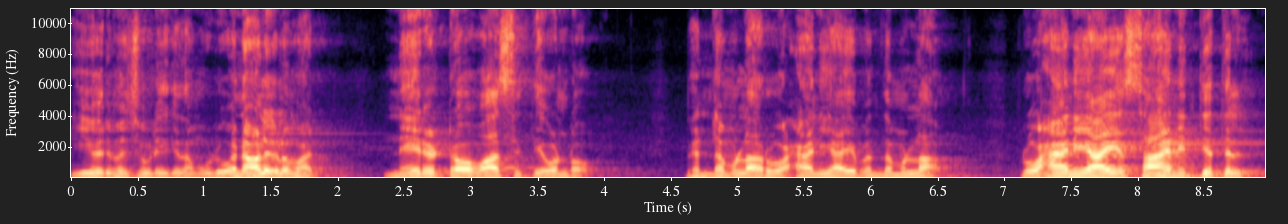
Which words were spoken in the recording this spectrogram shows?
ഈ ഒരുമിച്ച് കൂടിയിരിക്കുന്ന മുഴുവൻ ആളുകളുമായിട്ട് നേരിട്ടോ വാസിത്യം ഉണ്ടോ? ബന്ധമുള്ള റൂഹാനിയായ ബന്ധമുള്ള റൂഹാനിയായ സാന്നിധ്യത്തിൽ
